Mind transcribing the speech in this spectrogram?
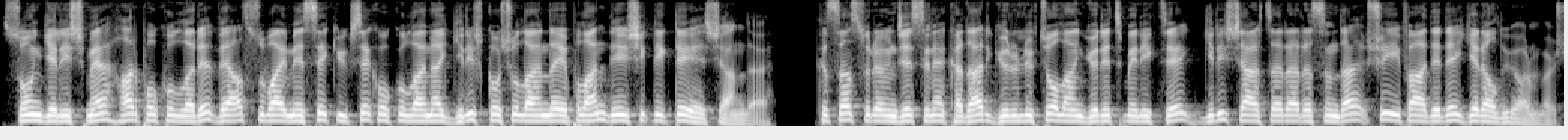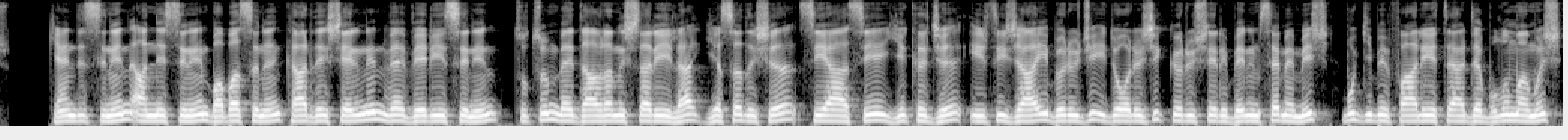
Son gelişme harp okulları ve astsubay meslek yüksek okullarına giriş koşullarında yapılan değişiklikte yaşandı. Kısa süre öncesine kadar yürürlükte olan yönetmelikte giriş şartları arasında şu ifadede yer alıyormuş. Kendisinin, annesinin, babasının, kardeşlerinin ve velisinin tutum ve davranışlarıyla yasa dışı, siyasi, yıkıcı, irticai, bölücü ideolojik görüşleri benimsememiş, bu gibi faaliyetlerde bulunmamış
